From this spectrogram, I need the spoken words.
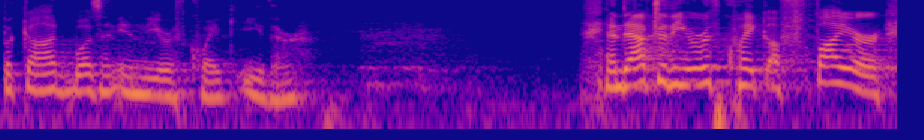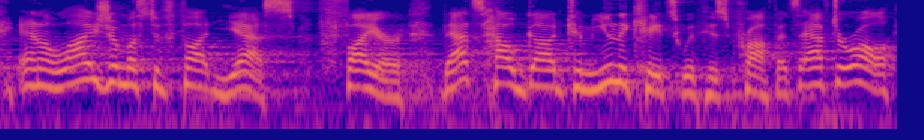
But God wasn't in the earthquake either. And after the earthquake, a fire. And Elijah must have thought, yes, fire. That's how God communicates with his prophets. After all,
